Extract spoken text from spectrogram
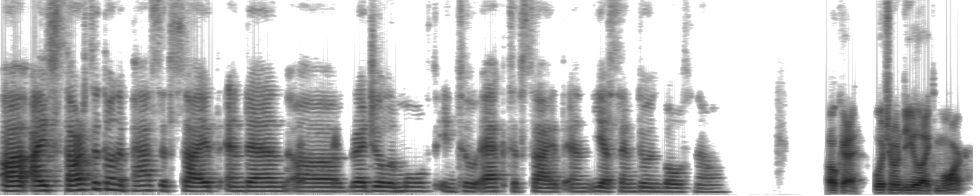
Uh, I started on the passive side and then uh, gradually moved into active side. And yes, I'm doing both now. Okay. Which one do you like more?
